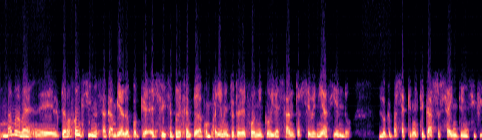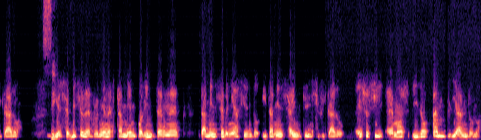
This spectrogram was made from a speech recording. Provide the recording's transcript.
vamos a ver, el trabajo en sí no se ha cambiado porque el servicio, por ejemplo, de acompañamiento telefónico y de santos se venía haciendo. Lo que pasa es que en este caso se ha intensificado. Y el servicio de reuniones también por Internet también se venía haciendo y también se ha intensificado. Eso sí, hemos ido ampliándolo.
